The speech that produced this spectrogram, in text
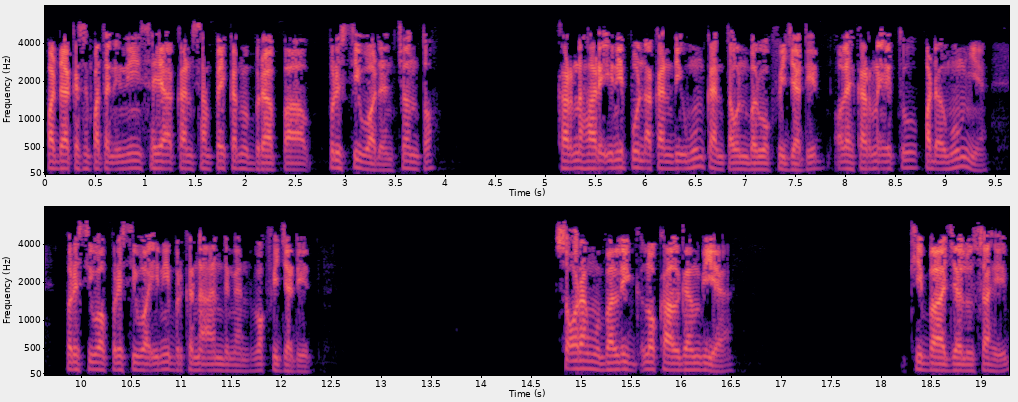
Pada kesempatan ini saya akan sampaikan beberapa peristiwa dan contoh. Karena hari ini pun akan diumumkan tahun baru Wakfi Jadid, oleh karena itu pada umumnya peristiwa-peristiwa ini berkenaan dengan Wakfi Jadid. Seorang mubalik lokal Gambia, Kiba Jalu Sahib,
